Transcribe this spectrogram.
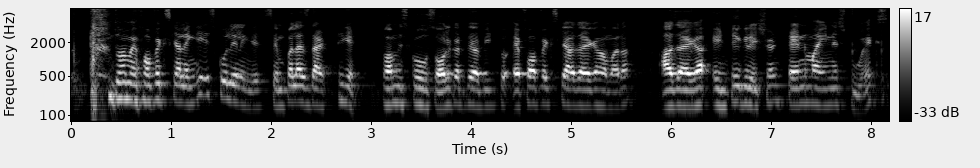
तो हम एफ़ ऑफ़ एक्स क्या लेंगे? इसको ले लेंगे। सिंपल एज दैट ठीक है? तो हम इसको सॉल्व करते हैं अभी। तो एफ़ ऑफ़ एक्स क्या आ जाएगा हमारा? आ जाएगा integration ten minus two x,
